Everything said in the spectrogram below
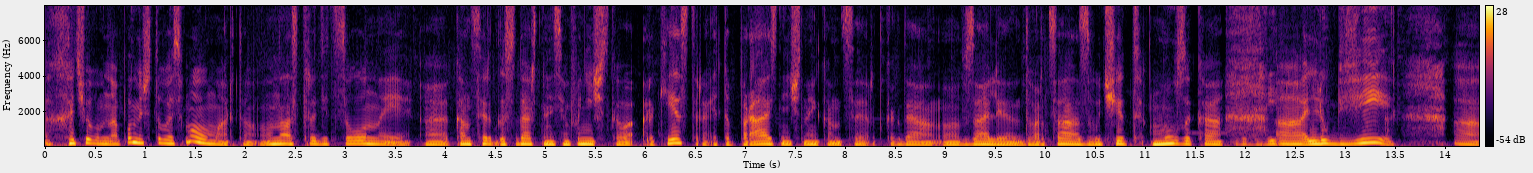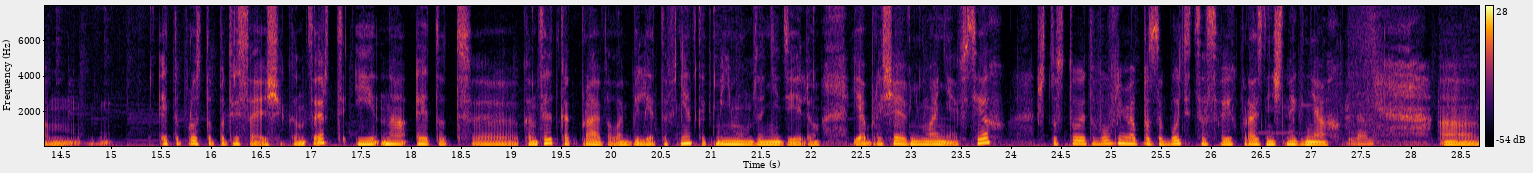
Хочу вам напомнить, что 8 марта у нас традиционный э, концерт Государственного симфонического оркестра. Это праздничный концерт, когда э, в зале дворца звучит музыка любви. А, любви. А, это просто потрясающий концерт, и на этот э, концерт, как правило, билетов нет, как минимум за неделю. Я обращаю внимание всех что стоит вовремя позаботиться о своих праздничных днях. Да. А,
